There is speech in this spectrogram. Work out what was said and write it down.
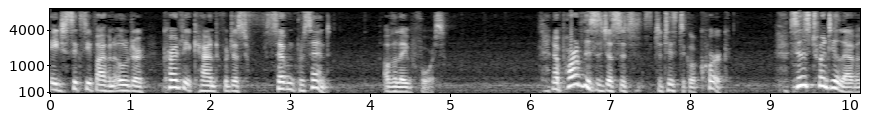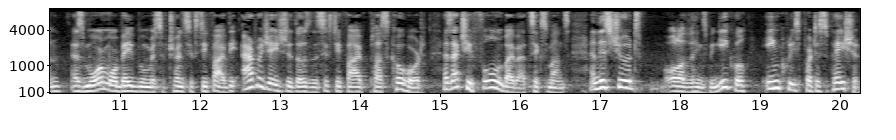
aged 65 and older currently account for just 7% of the labour force. Now, part of this is just a statistical quirk. Since 2011, as more and more baby boomers have turned 65, the average age of those in the 65 plus cohort has actually fallen by about six months, and this should, all other things being equal, increase participation.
